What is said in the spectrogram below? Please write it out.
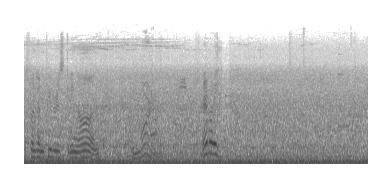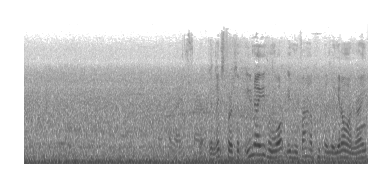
That's one time people are just getting on. Good morning. Hey, buddy. Hello, sir. The next person, you know you can walk, you can follow people they get on, right?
